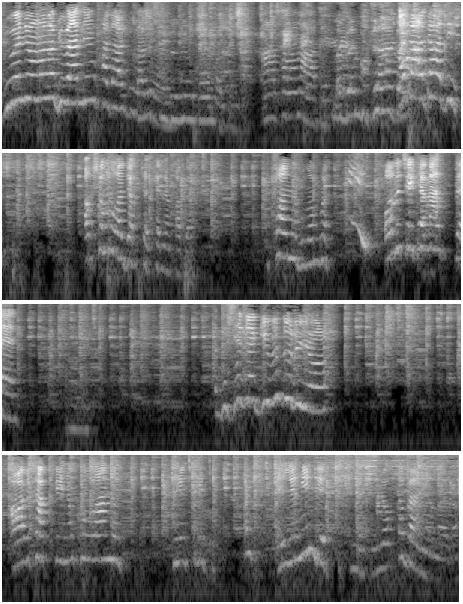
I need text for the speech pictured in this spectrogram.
Güveniyorum ama güvendiğim kadar Kardeşim güveniyorum. düzgün koymadım. Aa tamam abi. La ben bir tane Hadi daha... hadi hadi. Akşam olacak çekene kadar. Bir tane bulamadım. Onu çekemezsin. Düşecek gibi duruyor. Abi taktiğini kullandım. Niye çekecek? Ay, Ellemeyeyim de yetişmesin. Yoksa ben yanarım.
